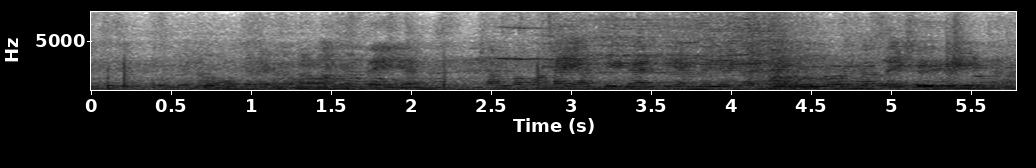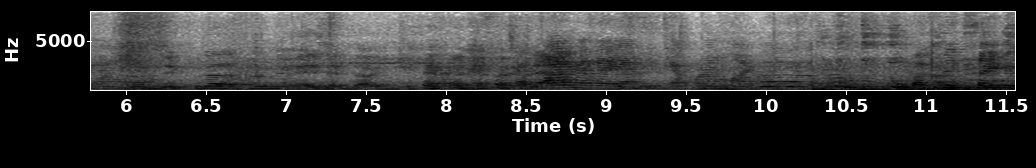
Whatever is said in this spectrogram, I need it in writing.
ఓట్ల సైకిల్ గారికి నమస్తే అయ్యా తప్పకుండా ఎంపీ గారికి ఎమ్మెల్యే గారికి రెండు రోజులు సైకిల్ చేయండి చెప్పినా అప్పుడు మేము వేసేది దానికి చెప్పాలి కదా అయ్యా చెప్పడం మా duty cycle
